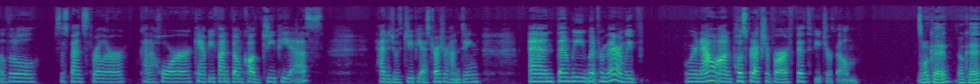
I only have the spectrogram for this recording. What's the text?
a little suspense thriller, kind of horror, campy, fun film called GPS. Had to do with GPS treasure hunting. And then we went from there and we've we're now on post production for our fifth feature film. Okay, okay.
